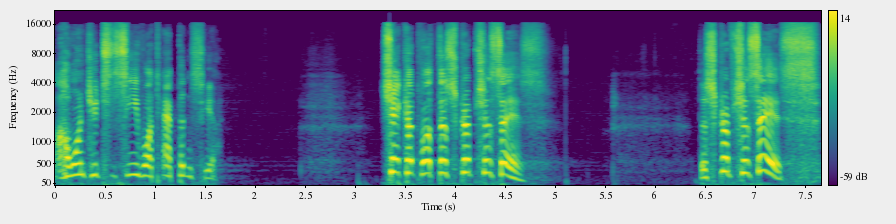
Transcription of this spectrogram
I want you to see what happens here. Check out what the scripture says. The scripture says,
